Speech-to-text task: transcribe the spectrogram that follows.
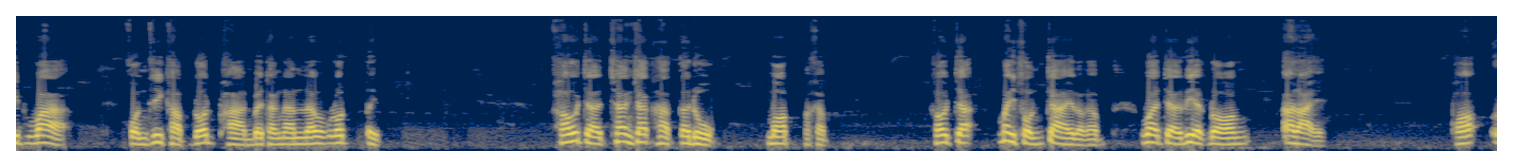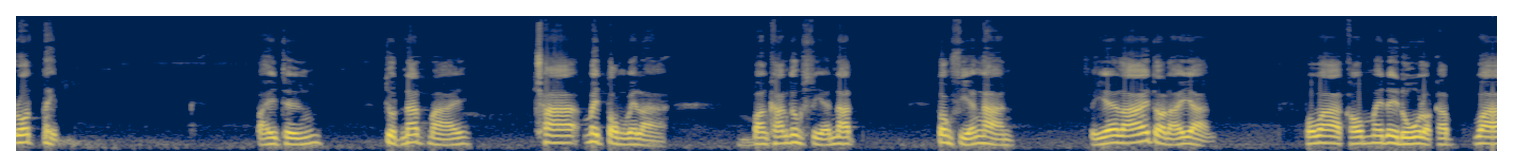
คิดว่าคนที่ขับรถผ่านไปทางนั้นแล้วรถติด เขาจะแช่งชักหักกระดูกม็อบนะครับ เขาจะไม่สนใจหรอกครับ ว่าจะเรียกร้องอะไร เพราะรถติด ไปถึงจุดนัดหมาย ช้าไม่ตรงเวลา บางครั้งต้องเสียนัด ต้องเสียงาน เสียร้ายต่อหลายอย่าง เพราะว่าเขาไม่ได้รู้หรอกครับว่า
